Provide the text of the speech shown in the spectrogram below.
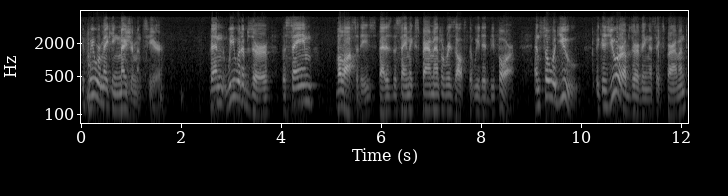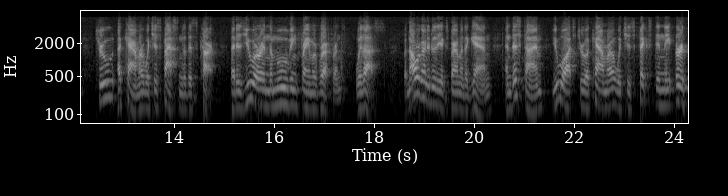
If we were making measurements here, then we would observe the same velocities, that is, the same experimental results that we did before. And so would you, because you are observing this experiment through a camera which is fastened to this cart. That is, you are in the moving frame of reference with us. But now we're going to do the experiment again, and this time you watch through a camera which is fixed in the Earth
